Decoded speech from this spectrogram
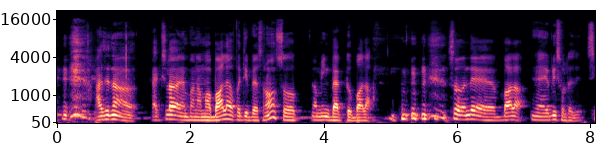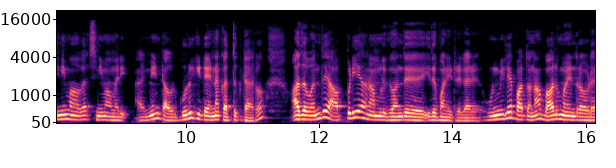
அதுதான் ஆக்சுவலாக இப்போ நம்ம பாலாவை பற்றி பேசுகிறோம் so coming back to Bala. So வந்து பாலா எப்படி சொல்கிறது சினிமாவை சினிமா மாதிரி ஐ மீன் அவர் குருக்கிட்ட என்ன கற்றுக்கிட்டாரோ அதை வந்து அப்படியே நம்மளுக்கு வந்து இது பண்ணிட்டு இருக்காரு உண்மையிலே பார்த்தோன்னா பாலு மகேந்திராவோட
